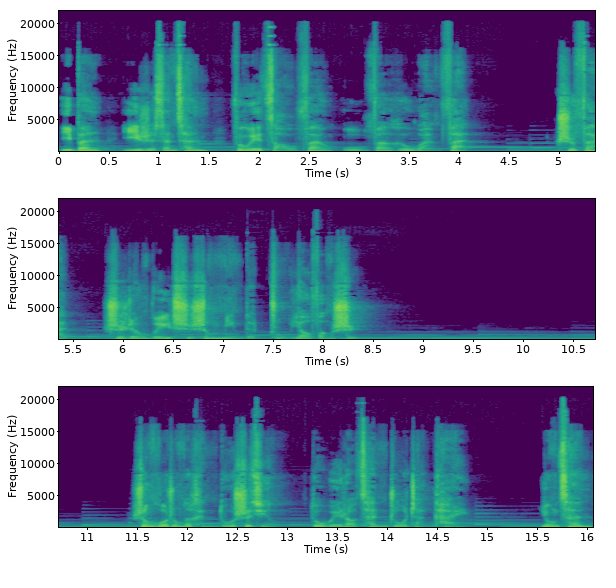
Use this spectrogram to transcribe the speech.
一般一日三餐分为早饭、午饭和晚饭。吃饭是人维持生命的主要方式。生活中的很多事情都围绕餐桌展开，用餐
